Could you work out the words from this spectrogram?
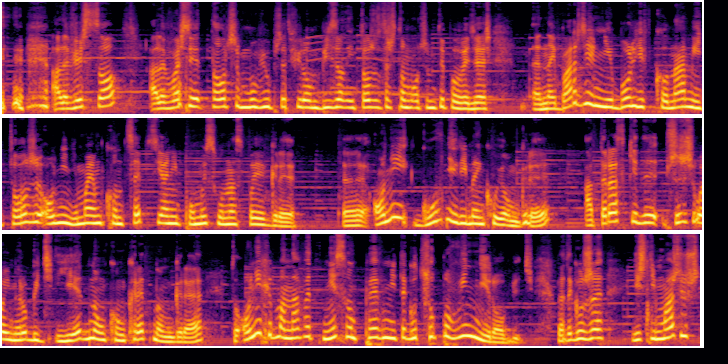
Ale wiesz co? Ale właśnie to, o czym mówił przed chwilą Bizon i to, że zresztą o czym ty powiedziałeś, e, najbardziej mnie boli w Konami to, że oni nie mają koncepcji ani pomysłu na swoje gry. E, oni głównie remake'ują gry, a teraz, kiedy przyszło im robić jedną konkretną grę, to oni chyba nawet nie są pewni tego, co powinni robić. Dlatego, że jeśli masz już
